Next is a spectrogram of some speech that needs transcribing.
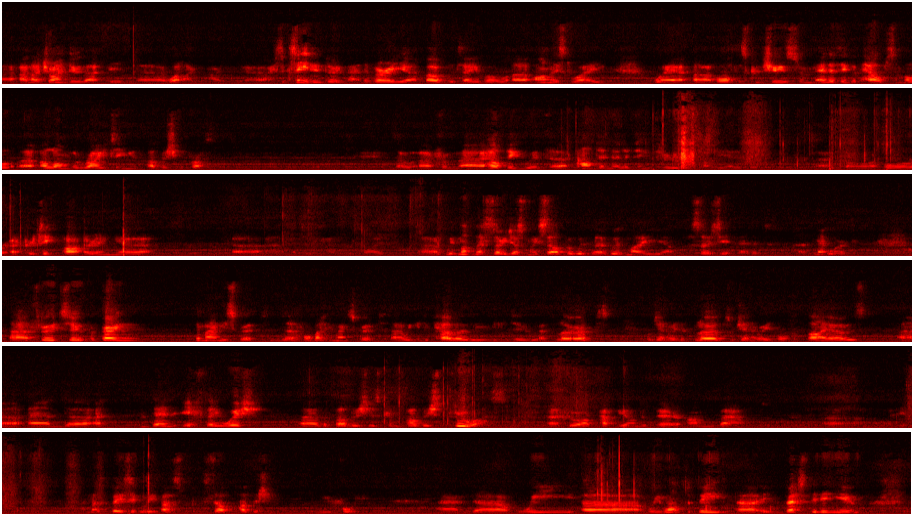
uh, and I try and do that in uh, well, I, I, uh, I, succeed in doing that in a very above the table, honest way where uh, authors can choose from anything that helps them al- uh, along the writing and publishing process. So, uh, from uh, helping with uh, content editing through copy editing, uh, or, or critique partnering with not necessarily just myself, but with with my um, associate edit network, through to preparing the manuscript and formatting the manuscript. we can do cover, we can do blurbs, we'll generate the blurbs, we'll generate author bios, uh, and, uh, and then if they wish, uh, the publishers can publish through us, through our Papillon du Pere Unbound. and that's basically us self-publishing you for you. And we, we want to be invested in you.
